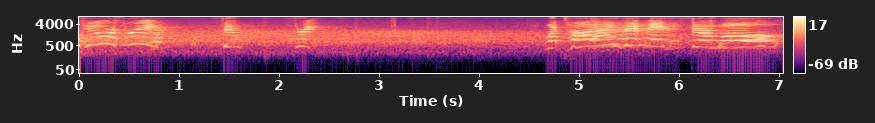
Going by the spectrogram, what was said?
Two or three? Two, three. What time is it, Mr. Wolf?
